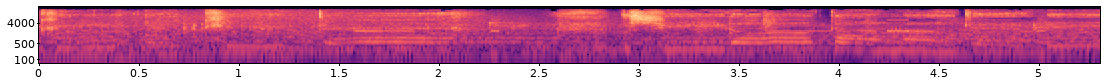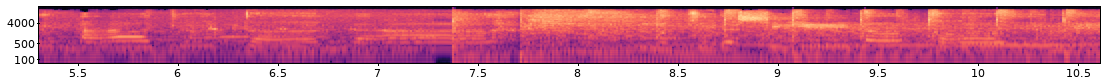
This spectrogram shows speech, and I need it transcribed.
起きて後ろから蹴り上げたらむき出しの恋に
